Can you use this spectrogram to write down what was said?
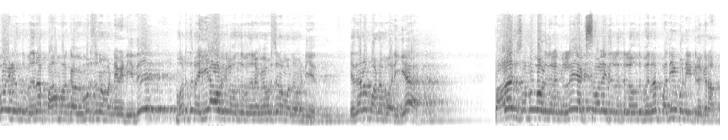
போயிட்டு வந்து பார்த்தீங்கன்னா பாமக விமர்சனம் பண்ண வேண்டியது மருத்துவர் ஐயா அவர்களை வந்து பார்த்தீங்கன்னா விமர்சனம் பண்ண வேண்டியது. எதானே பண்ண போறீங்க? பலர் சமூக வலைதளங்கள்ல எக்ஸ் வலைதளத்துல வந்து பார்த்தீங்கன்னா பதிவு பண்ணிட்டு இருக்கிறான்.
